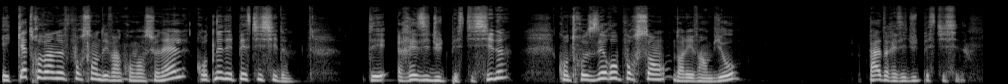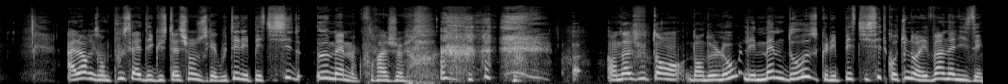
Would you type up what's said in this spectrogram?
et 89% des vins conventionnels contenaient des pesticides, des résidus de pesticides, contre 0% dans les vins bio, pas de résidus de pesticides. Alors ils ont poussé la dégustation jusqu'à goûter les pesticides eux-mêmes. Courageux. en ajoutant dans de l'eau les mêmes doses que les pesticides contenus dans les vins analysés.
